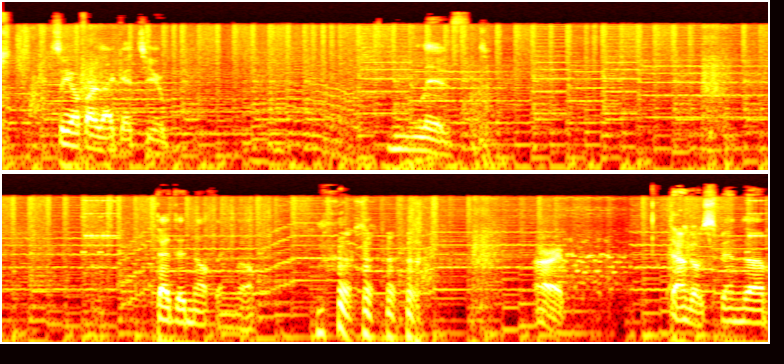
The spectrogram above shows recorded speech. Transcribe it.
See how far that gets you. Lived. That did nothing though. Alright. Down goes Spinda.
